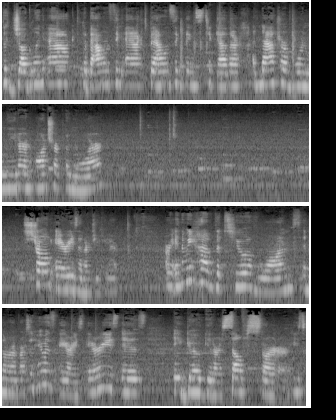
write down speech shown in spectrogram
The juggling act the balancing act, balancing things together, a natural born leader, an entrepreneur. Strong Aries energy here. All right, and then we have the Two of Wands in the reverse. And who is Aries? Aries is a go-getter, a self-starter. He's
